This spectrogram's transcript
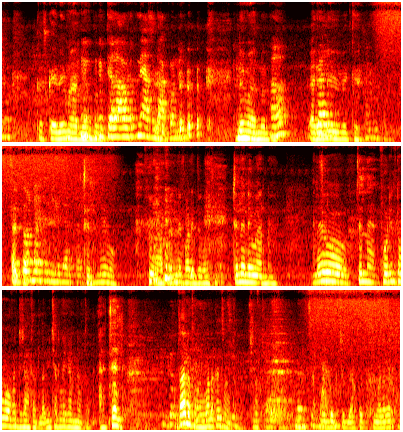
तो. कस काय नाही मारणार तू. त्याला आवडत नाही असं दाखवलं नाही मारणार तू. हा? अरे बेकार. तोंडाचं हे करतात. चल नाही हो आपल्याला नाही पाडायचं पण चल नाही मारणार नाही हो चल ना. फोडील तो मोबाईल तुझ्या हातातला विचार नाही करणार तो. अरे चल. जा ना तू मला काय सांगतो गपचूप दाखवतो तुम्हाला बरं का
